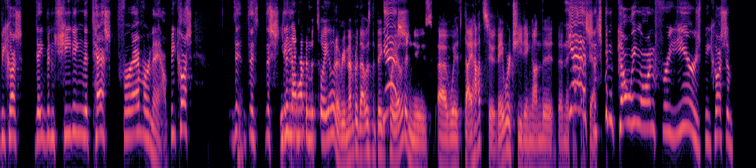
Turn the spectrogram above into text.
because they've been cheating the test forever now. Because the, the, the even that happened with Toyota. Remember that was the big yes. Toyota news uh, with Daihatsu. They were cheating on the the yes. Yeah. It's been going on for years because of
